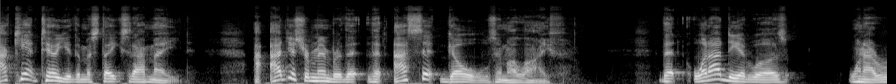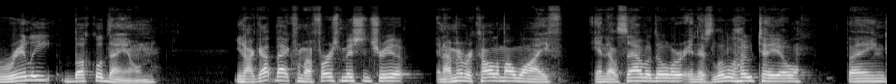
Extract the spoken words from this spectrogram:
I can't tell you the mistakes that I made. I, I just remember that that I set goals in my life. That what I did was when I really buckled down, you know, I got back from my first mission trip and I remember calling my wife in El Salvador in this little hotel thing.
